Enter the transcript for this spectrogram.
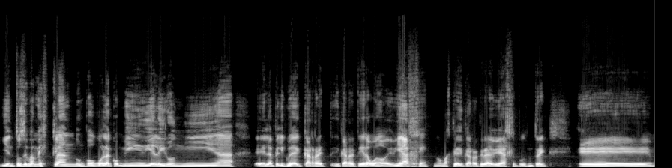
Y entonces va mezclando un poco la comedia, la ironía, eh, la película de, carret de, carretera, bueno, de viaje, no más que de carretera, de viaje, pues un tren. Eh,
